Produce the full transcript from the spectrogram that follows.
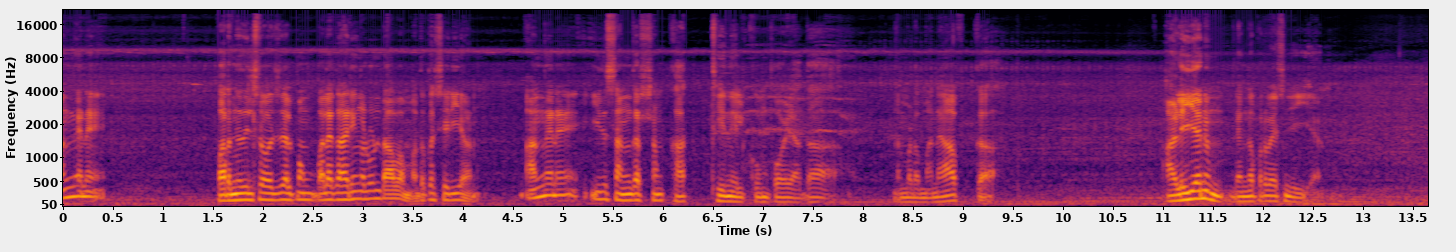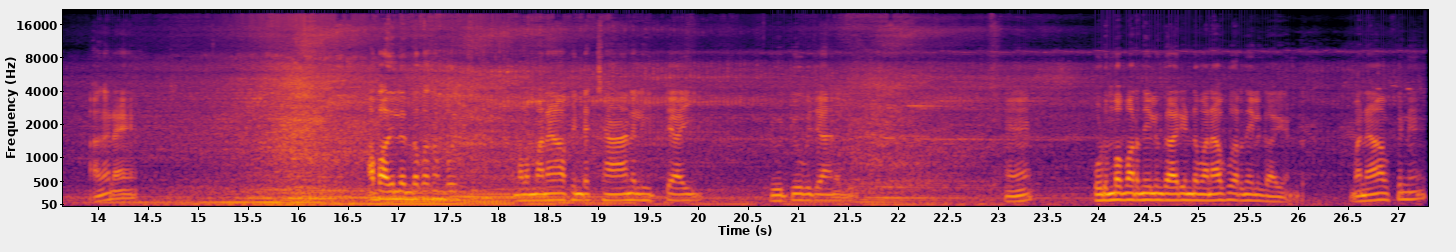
അങ്ങനെ പറഞ്ഞതിൽ ചോദിച്ച ചിലപ്പം പല കാര്യങ്ങളുണ്ടാവാം അതൊക്കെ ശരിയാണ്. അങ്ങനെ ഈ സംഘർഷം കത്തി നിൽക്കുമ്പോഴതാ നമ്മുടെ മനാഫ്ക അളിയനും രംഗപ്രവേശം ചെയ്യുകയാണ്. അങ്ങനെ അപ്പോൾ അതിലെന്തൊക്കെ സംഭവിച്ചു? നമ്മളെ മനാഫിന്റെ ചാനൽ ഹിറ്റായി യൂട്യൂബ് ചാനൽ ഏ? കുടുംബം പറഞ്ഞതിലും കാര്യമുണ്ട് മനാഫ് പറഞ്ഞതിലും കാര്യമുണ്ട്. മനാഫിന്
